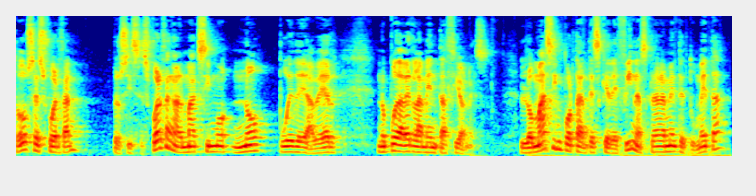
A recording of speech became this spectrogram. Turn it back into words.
Todos se esfuerzan, pero si se esfuerzan al máximo no puede haber no puede haber lamentaciones. Lo más importante es que definas claramente tu meta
